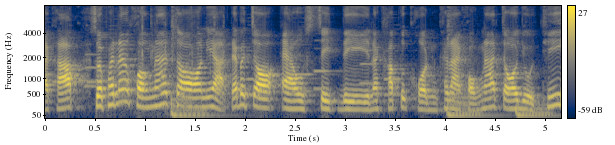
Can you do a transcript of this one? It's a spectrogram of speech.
นะครับส่วนผนังของหน้าจอเนี่ยได้เป็นจอ LCD นะครับทุกคนขนาดของหน้าจออยู่ที่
